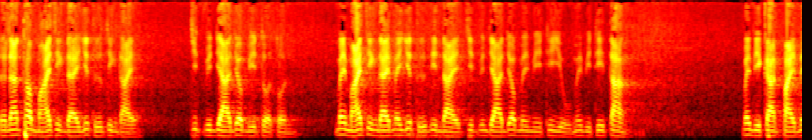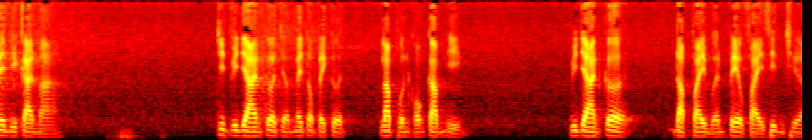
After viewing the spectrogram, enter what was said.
ดังนั้นถ้าหมายสิ่งใด ยึดถือสิ่งใด จิตวิญญาณย่อมมีตัวตน ไม่หมายจริงใด ไม่ยึดถือดินใด จิตวิญญาณย่อมไม่มีที่อยู่ ไม่มีที่ตั้ง ไม่มีการไปไม่มีการมา จิตวิญญาณก็จะไม่ต้องไปเกิดรับผลของกรรมอีก วิญญาณก็ดับไปเหมือนเปลวไฟสิ้นเชื้อ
